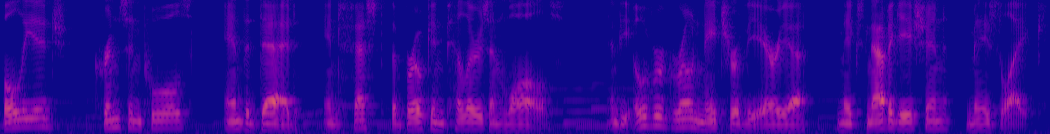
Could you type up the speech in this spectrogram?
Foliage, crimson pools, and the dead infest the broken pillars and walls, and the overgrown nature of the area makes navigation maze like.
